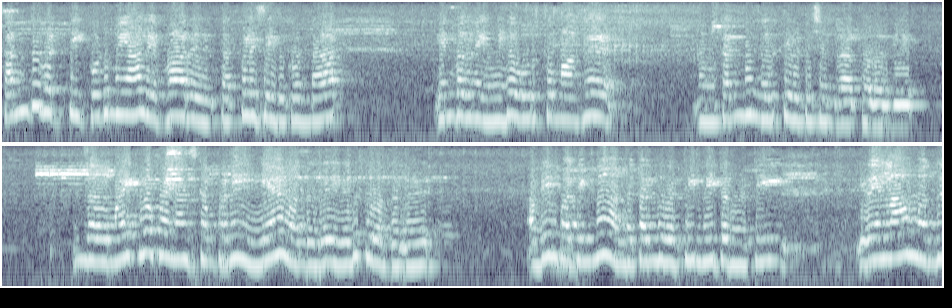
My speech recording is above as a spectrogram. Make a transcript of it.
கந்து வட்டி கொடுமையால் எவ்வாறு தற்கொலை செய்து கொண்டார் என்பதனை மிக உருக்கமாக நம் கண்முன் நிறுத்திவிட்டு சென்றார் அவர்கள் இந்த மைக்ரோ ஃபைனான்ஸ் கம்பெனி ஏன் வந்தது எதுக்கு வந்தது? அப்படின்னு பார்த்தீங்கன்னா அந்த கந்து வட்டி மீட்டர் வட்டி இதெல்லாம் வந்து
